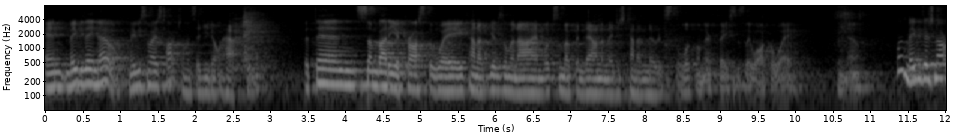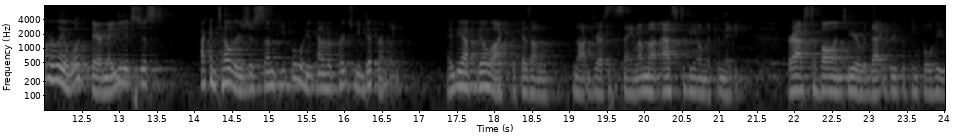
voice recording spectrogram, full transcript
And maybe they know. Maybe somebody's talked to them and said, you don't have to. But then somebody across the way kind of gives them an eye and looks them up and down, and they just kind of notice the look on their face as they walk away, you know? Or maybe there's not really a look there. Maybe it's just I can tell there's just some people who kind of approach me differently. Maybe I feel like because I'm not dressed the same, I'm not asked to be on the committee or asked to volunteer with that group of people who,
